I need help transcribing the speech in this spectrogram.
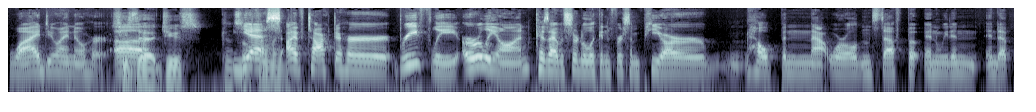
why do I know her? She's Uh, a juice consultant. Yes, lady? I've talked to her briefly early on because I was sort of looking for some PR help in that world and stuff, but and we didn't end up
